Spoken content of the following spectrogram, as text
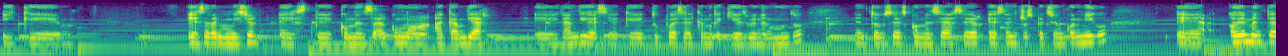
y que esa era mi misión, este, comenzar como a cambiar. Eh, Gandhi decía que tú puedes ser el cambio que quieres ver en el mundo, entonces comencé a hacer esa introspección conmigo. Eh, obviamente,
